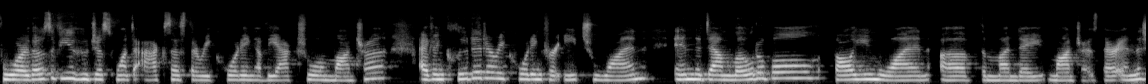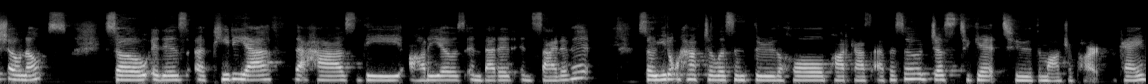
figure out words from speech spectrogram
for those of you who just want to access the recording of the actual mantra, I've included a recording for each one in the downloadable volume one of the Monday mantras. They're in the show notes. So it is a PDF that has the audios embedded inside of it. So you don't have to listen through the whole podcast episode just to get to the mantra part. Okay.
